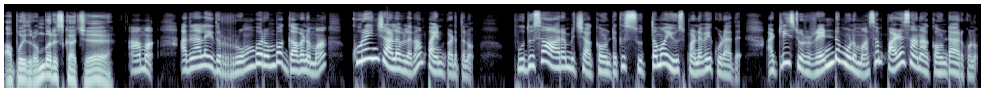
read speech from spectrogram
அப்போ இது ரொம்ப ரிஸ்க் ஆச்சு. ஆமா அதனால இது ரொம்ப ரொம்ப கவனமா குறைஞ்ச அளவுல தான் பயன்படுத்தணும். புதுசா ஆரம்பிச்ச அக்கவுண்ட்டுக்கு சுத்தமா யூஸ் பண்ணவே கூடாது. அட்லீஸ்ட் ஒரு ரெண்டு மூணு மாசம் பழசான அக்கவுண்டா இருக்கணும்.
